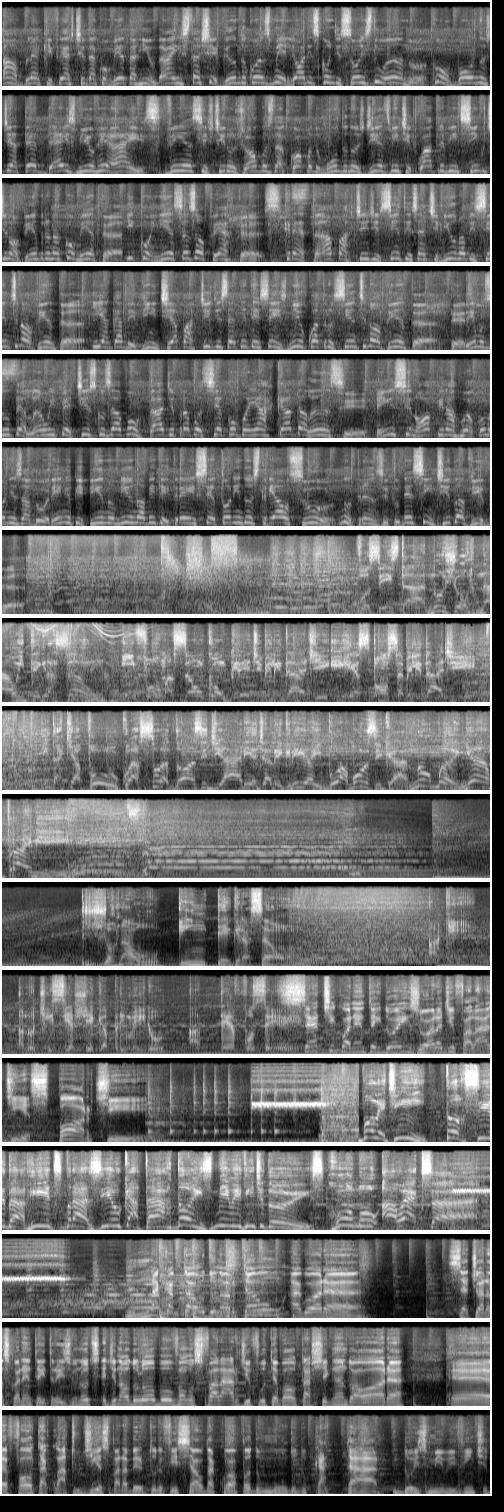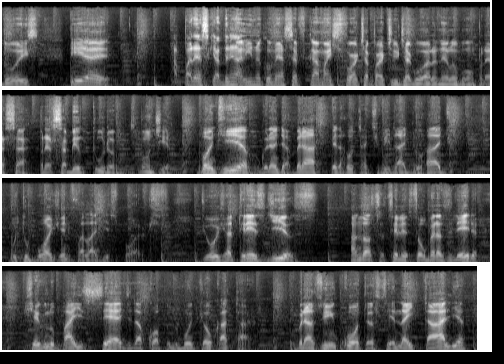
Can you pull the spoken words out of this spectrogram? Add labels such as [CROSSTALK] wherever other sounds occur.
A Black Fest da Cometa Hyundai está chegando com as melhores condições do ano, com bônus de até 10 mil reais. Venha assistir os Jogos da Copa do Mundo nos dias 24 e 25 de novembro na Cometa e conheça as ofertas. Creta a partir de 107.990 e HB20 a partir de 76.490. Teremos um telão e petiscos à vontade para você acompanhar cada lance. Em Sinop, na Rua Colonizador Enio Pipino, 1093, Setor Industrial Sul. No trânsito dê sentido à vida. Você está no Jornal Integração. Informação com credibilidade e responsabilidade. E daqui a pouco, a sua dose diária de alegria e boa música no Manhã Prime. Jornal Integração. Aqui, a notícia chega primeiro até você. 7h42, hora de falar de esporte. Boletim Torcida Hits Brasil Qatar 2022. Rumo ao Hexa. Na capital do Nortão, agora 7 horas 43 minutos. Edinaldo Lobo, vamos falar de futebol. Tá chegando a hora. É, falta quatro dias para a abertura oficial da Copa do Mundo do Qatar 2022. E é, parece que a adrenalina começa a ficar mais forte a partir de agora, né, Lobão? Para essa, essa abertura. Bom dia. Bom dia, um grande abraço pela rotatividade do rádio. Muito bom a gente falar de esportes. De hoje a três dias, a nossa seleção brasileira chega no país sede da Copa do Mundo, que é o Catar. O Brasil encontra-se na Itália,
